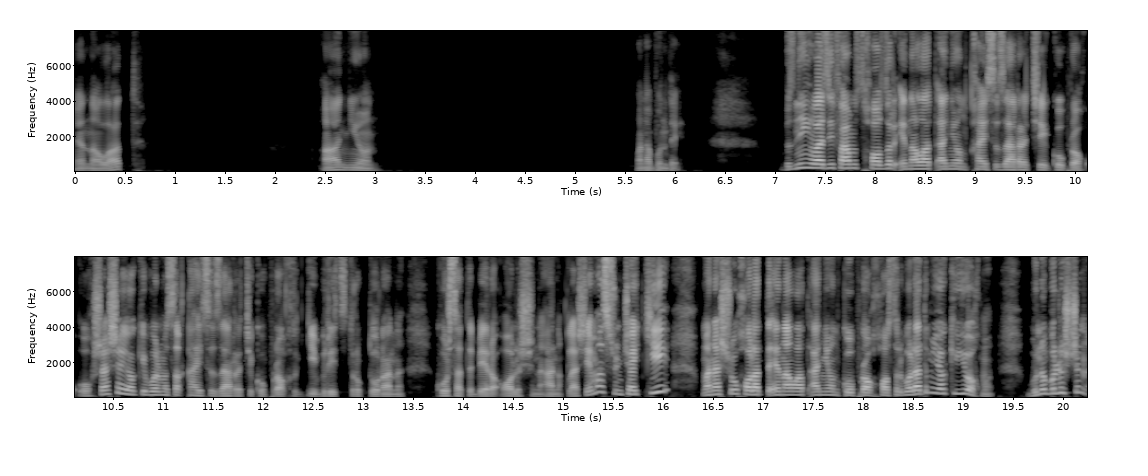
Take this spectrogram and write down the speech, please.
Enolat anion. Mana bunday. Bizning vazifamiz hozir enolat anion qaysi zarrachaga ko'proq o'xshashi yoki bo'lmasa qaysi zarracha ko'proq gibrid strukturani ko'rsatib bera olishini aniqlash emas. Shunchaki mana shu holatda enolat anion ko'proq hosil bo'ladimi yoki yo'qmi? Buni bilish uchun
